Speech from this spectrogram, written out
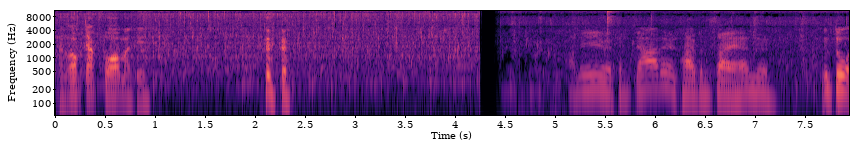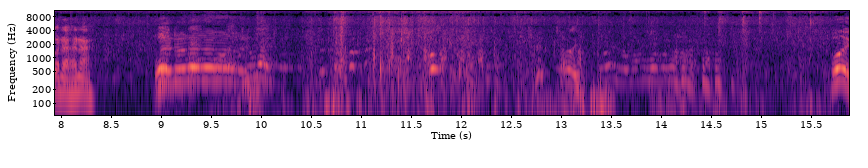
มันออกจากปอมาติ อันนี้เป็นจ้าเด้อทายเป็นใส่ฮะนู่นเป็นตัวอันไหนน่ะโอ้ยเด้อเด้อเด้อเฮ้ย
